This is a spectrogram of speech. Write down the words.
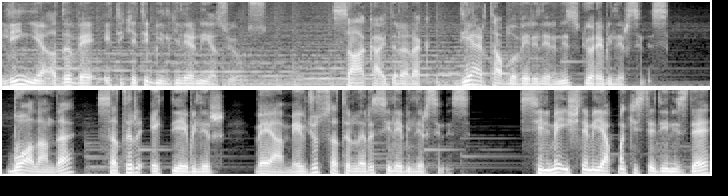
linye adı ve etiketi bilgilerini yazıyoruz. Sağa kaydırarak diğer tablo verileriniz görebilirsiniz. Bu alanda satır ekleyebilir veya mevcut satırları silebilirsiniz. Silme işlemi yapmak istediğinizde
